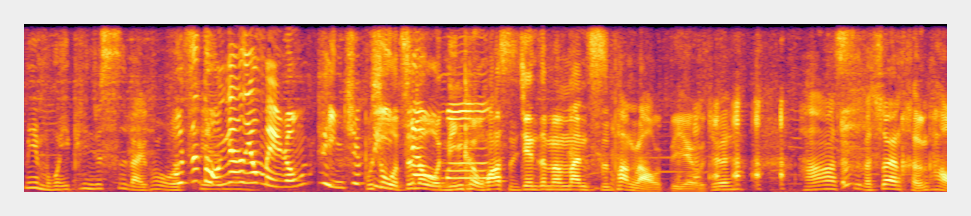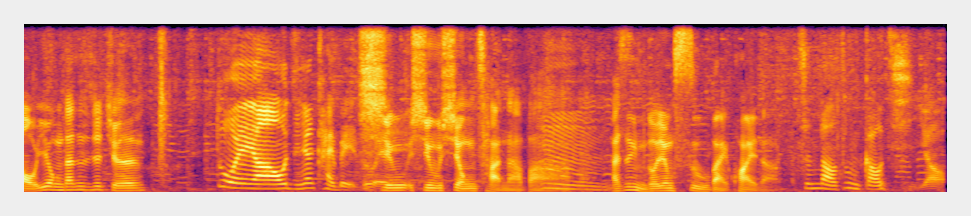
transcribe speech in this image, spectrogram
面膜一片就四百块，我 不是同样用美容品去比不是，我真的我宁可花时间在慢慢吃胖老爹。我觉得啊，四百虽然很好用，但是就觉得对呀、啊，我今天开北对，凶凶凶残啊吧？嗯，还是你们都用四五百块的、啊？真的、哦、这么高级哦？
